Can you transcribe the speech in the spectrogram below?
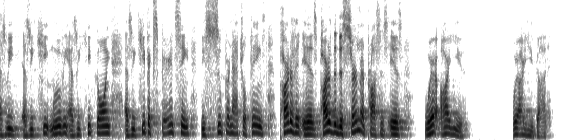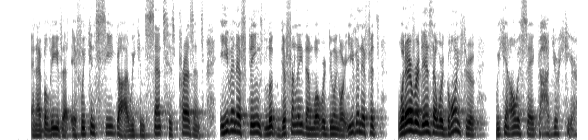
as we as we keep moving, as we keep going, as we keep experiencing these supernatural things, part of it is, part of the discernment process is, where are you? Where are you, God? And I believe that if we can see God, we can sense his presence, even if things look differently than what we're doing, or even if it's whatever it is that we're going through, we can always say, God, you're here.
